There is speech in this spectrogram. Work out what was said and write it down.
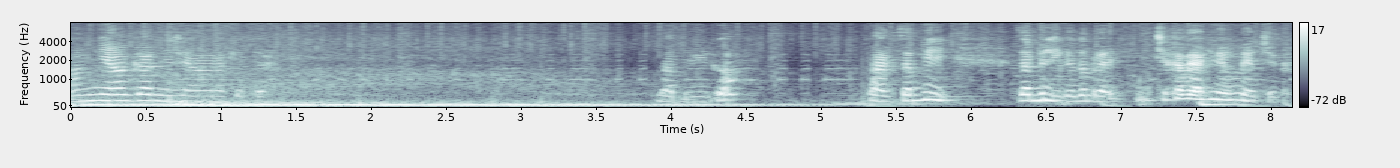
On nie ogarnie, że ja mam rakietę. Zabili go? Tak, zabili. Zabili go, dobra. Ciekawe jaki miał mieczyk.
